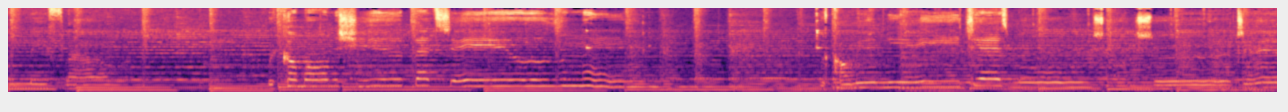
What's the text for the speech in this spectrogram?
the Mayflower. We come on the ship that sails the moon. is most uncertain.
